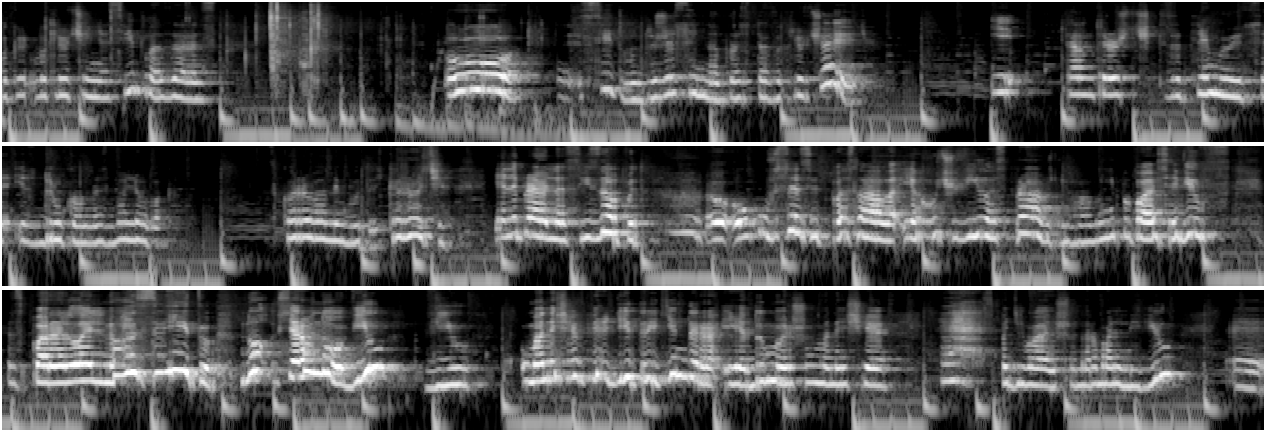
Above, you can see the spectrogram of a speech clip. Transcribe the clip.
виклю- виключення світла зараз. О, світло дуже сильно просто виключають. І там трошечки затримуються із друком розмальовок. Скоро вони будуть. Коротше, я неправильно свій запит е, у всесвіт послала. Я хочу віла справжнього. Мені попався віл з паралельного світу. Ну, все одно віл, віл. У мене ще впереді три кіндера, і я думаю, що в мене ще ех, сподіваюся, що нормальний віл е,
